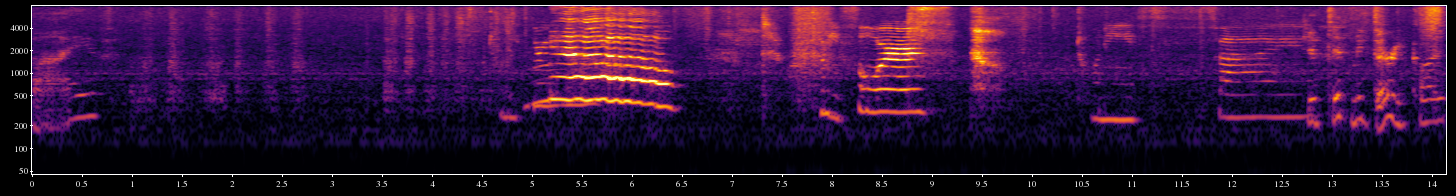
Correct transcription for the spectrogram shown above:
Five. twenty-three, No. twenty-four, twenty-five, You did me dirty, cards.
